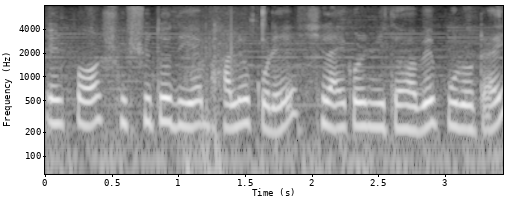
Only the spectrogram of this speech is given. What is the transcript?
এরপর সুসুতো দিয়ে ভালো করে সেলাই করে নিতে হবে পুরোটাই।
